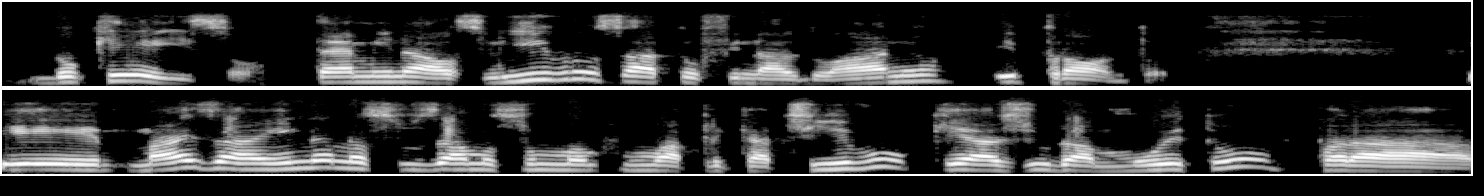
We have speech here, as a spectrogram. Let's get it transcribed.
do que isso. Terminar os livros até o final do ano e pronto. E mais ainda, nós usamos um, um aplicativo que ajuda muito para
